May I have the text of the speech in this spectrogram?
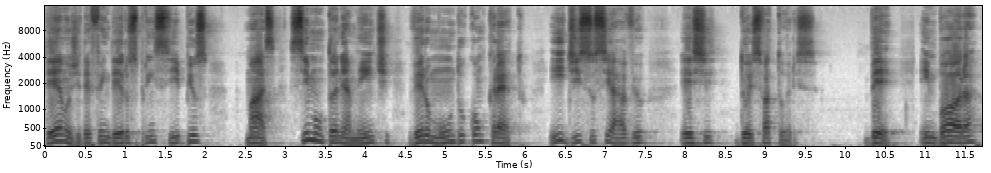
temos de defender os princípios, mas simultaneamente ver o mundo concreto e dissociável estes dois fatores. B. Embora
